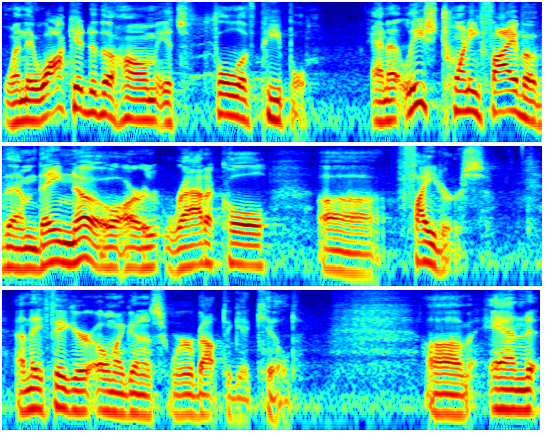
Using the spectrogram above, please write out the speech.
when they walk into the home, it's full of people. And at least 25 of them they know are radical uh, fighters. And they figure, oh my goodness, we're about to get killed. Um, and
